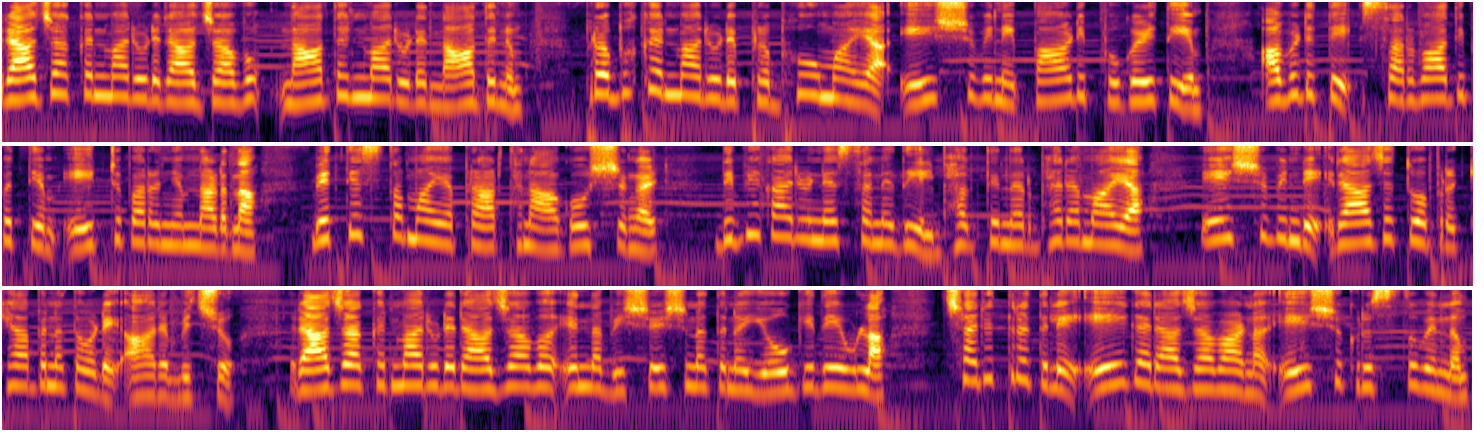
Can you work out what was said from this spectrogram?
രാജാക്കന്മാരുടെ രാജാവും നാഥന്മാരുടെ നാഥനും പ്രഭുക്കന്മാരുടെ പ്രഭുവുമായ യേശുവിനെ പാടി പുകഴ്ത്തിയും അവിടുത്തെ സർവാധിപത്യം ഏറ്റുപറഞ്ഞും നടന്ന വ്യത്യസ്തമായ പ്രാർത്ഥനാഘോഷങ്ങൾ ദിവ്യകാരുണ്യ സന്നിധിയിൽ ഭക്തിനിർഭരമായ യേശുവിന്റെ രാജത്വ പ്രഖ്യാപനത്തോടെ ആരംഭിച്ചു. രാജാക്കന്മാരുടെ രാജാവ് എന്ന വിശേഷണത്തിന് യോഗ്യതയുള്ള ചരിത്രത്തിലെ ഏക രാജാവാണ് യേശു ക്രിസ്തുവെന്നും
